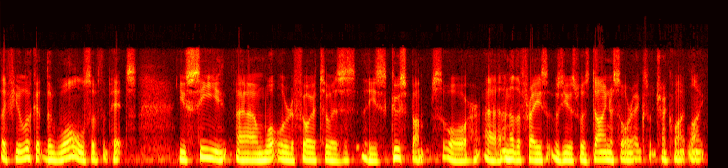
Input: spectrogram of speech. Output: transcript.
if you look at the walls of the pits, you see um, what we refer to as these goosebumps, or uh, another phrase that was used was dinosaur eggs, which I quite like,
